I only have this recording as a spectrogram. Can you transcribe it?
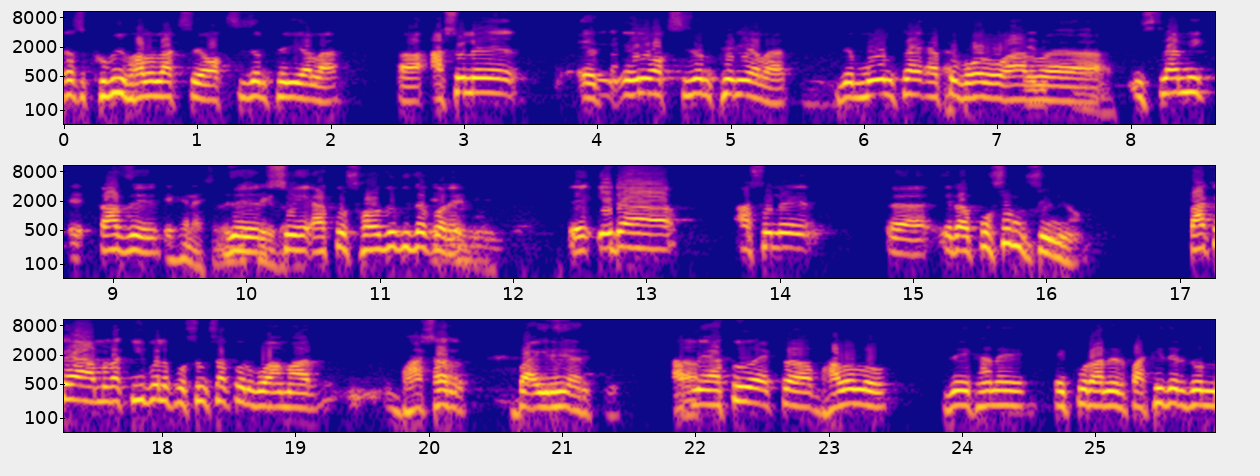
কাছে খুবই ভালো লাগছে অক্সিজেন ফেরিওয়ালা। আহ, আসলে এই অক্সিজেন ফেরিওয়ালার যে মনটা এত বড় আর ইসলামিক কাজে যে সে এত সহযোগিতা করে এটা আসলে এটা প্রশংসনীয়। তাকে আমরা কি বলে প্রশংসা করব আমার ভাষার বাইরে আর কি। আপনি এত একটা ভালো লোক যে এখানে এই কোরআনের পাখিদের জন্য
